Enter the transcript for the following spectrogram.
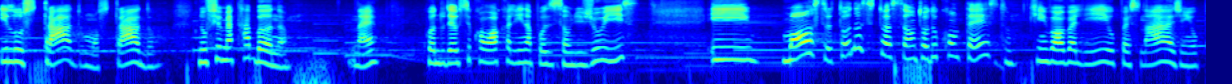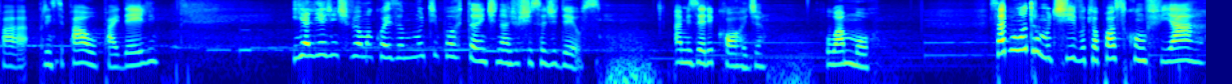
ilustrado, mostrado, no filme A Cabana, né? quando Deus se coloca ali na posição de juiz e mostra toda a situação, todo o contexto que envolve ali o personagem, o principal, o pai dele. E ali a gente vê uma coisa muito importante na justiça de Deus: a misericórdia, o amor. Sabe um outro motivo que eu posso confiar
